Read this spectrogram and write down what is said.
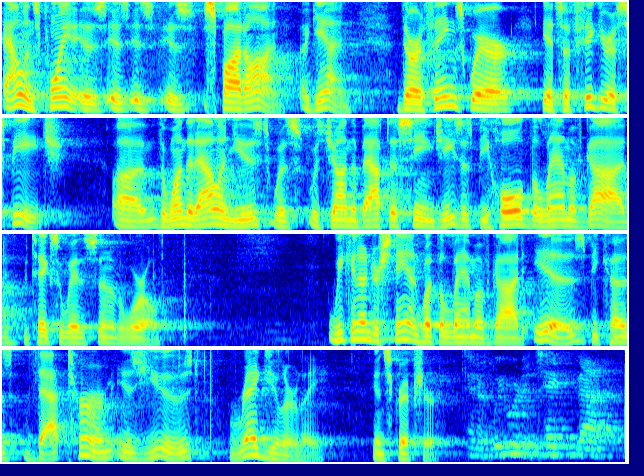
Alan's point is, is, is, is spot on. Again, there are things where it's a figure of speech. Uh, the one that Alan used was, was John the Baptist seeing Jesus, Behold the Lamb of God who takes away the sin of the world. We can understand what the Lamb of God is because that term is used regularly in Scripture. And if we were to take that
